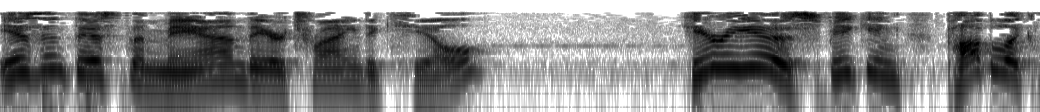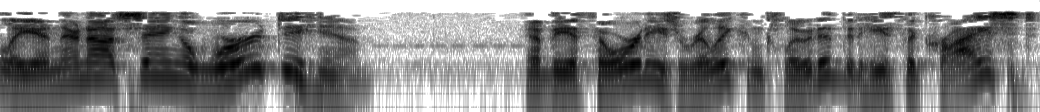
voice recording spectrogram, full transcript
Isn't this the man they are trying to kill? Here he is speaking publicly, and they're not saying a word to him. Have the authorities really concluded that he's the Christ?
